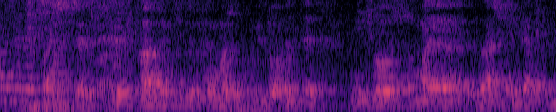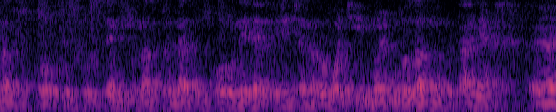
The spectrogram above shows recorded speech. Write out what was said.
позивача. Ваша е, вказаний свідок не може повідомити нічого, що має значення для предмету спору. У зв'язку з тим, що в нас предметом спору не йде прийняття на роботі, і мною було задано питання е,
